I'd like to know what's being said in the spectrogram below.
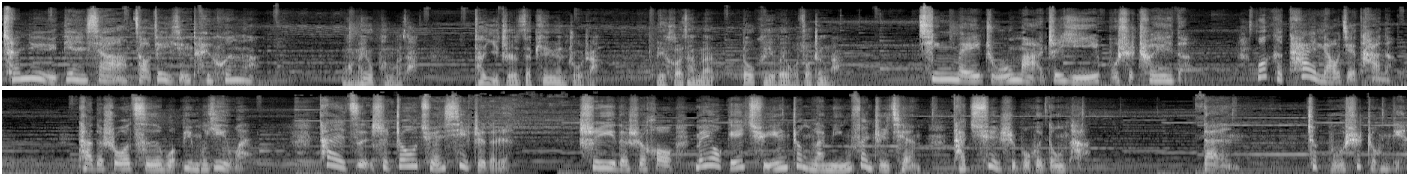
臣女与殿下早就已经退婚了。我没有碰过他，他一直在偏院住着，李和他们都可以为我作证的。青梅竹马之谊不是吹的。我可太了解他了，他的说辞我并不意外。太子是周全细致的人，失忆的时候没有给曲英挣来名分之前，他确实不会动他。但，这不是终点。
